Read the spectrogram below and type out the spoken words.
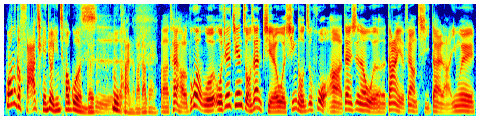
光那个罚钱就已经超过了你的是募款了吧？大概啊、太好了！不过我我觉得今天总算解了我心头之惑啊，但是呢，我当然也非常期待啦，因为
